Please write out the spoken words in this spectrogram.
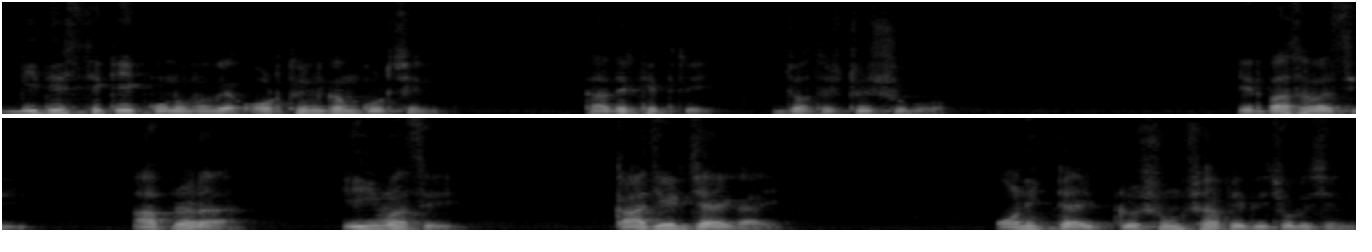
বিদেশ থেকে কোনোভাবে অর্থ ইনকাম করছেন তাদের ক্ষেত্রে যথেষ্টই শুভ। এর পাশাপাশি আপনারা এই মাসে কাজের জায়গায় অনেকটাই প্রশংসা পেতে চলেছেন।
